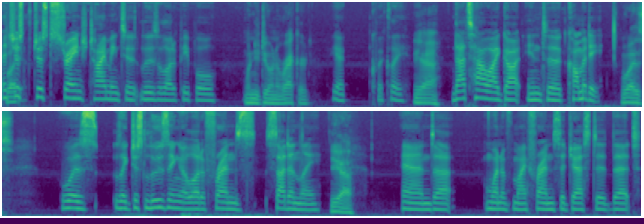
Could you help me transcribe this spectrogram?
it's But- just just strange timing to lose a lot of people. when you're doing a record. Yeah, quickly. Yeah. That's how I got into comedy. Was was like just losing a lot of friends suddenly. Yeah. And uh, one of my friends suggested that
